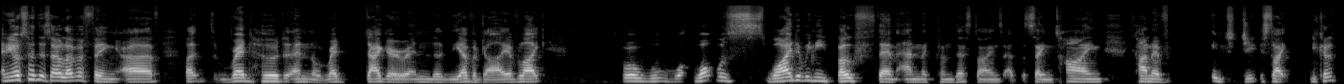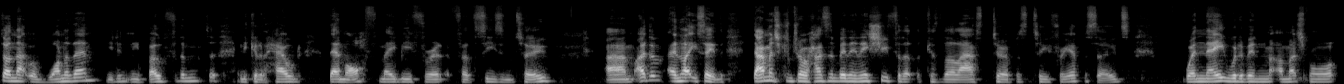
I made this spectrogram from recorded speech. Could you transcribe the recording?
And you also had this whole other thing of like red hood and or red dagger and the, the other guy of like well, what was why do we need both them and the clandestines at the same time? Kind of introduce like you could have done that with one of them. You didn't need both of them, to, and you could have held them off maybe for for season two. Um, I don't, and like you say, damage control hasn't been an issue for that because the last two episodes, two three episodes, when they would have been a much more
